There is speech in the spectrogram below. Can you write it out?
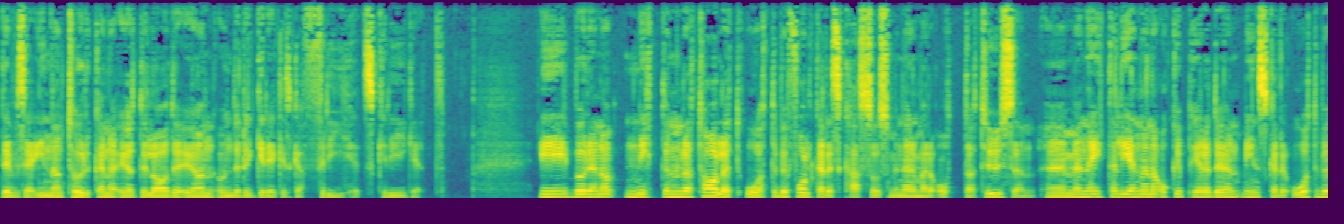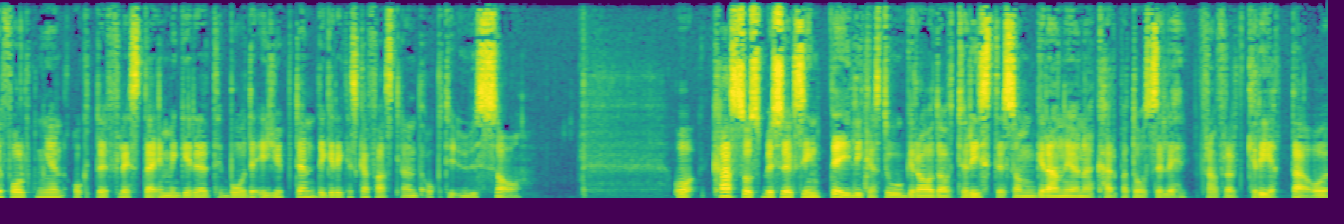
det vill säga innan turkarna ödelade ön under det grekiska frihetskriget. I början av 1900-talet återbefolkades Kassos med närmare 8000, eh, men när italienarna ockuperade ön minskade återbefolkningen och de flesta emigrerade till både Egypten, det grekiska fastlandet och till USA. Och Kassos besöks inte i lika stor grad av turister som grannöarna Karpatos eller framförallt Kreta och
